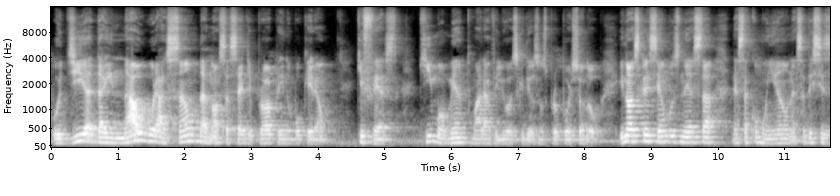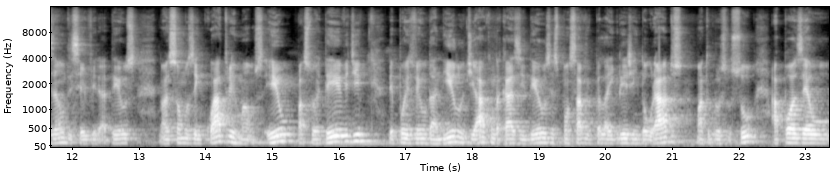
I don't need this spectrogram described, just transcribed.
o dia da inauguração da nossa sede própria aí no Boqueirão. Que festa! Que momento maravilhoso que Deus nos proporcionou. E nós crescemos nessa, nessa comunhão, nessa decisão de servir a Deus. Nós somos em quatro irmãos. Eu, pastor David, depois vem o Danilo, diácono da Casa de Deus, responsável pela igreja em Dourados, Mato Grosso do Sul. Após é o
